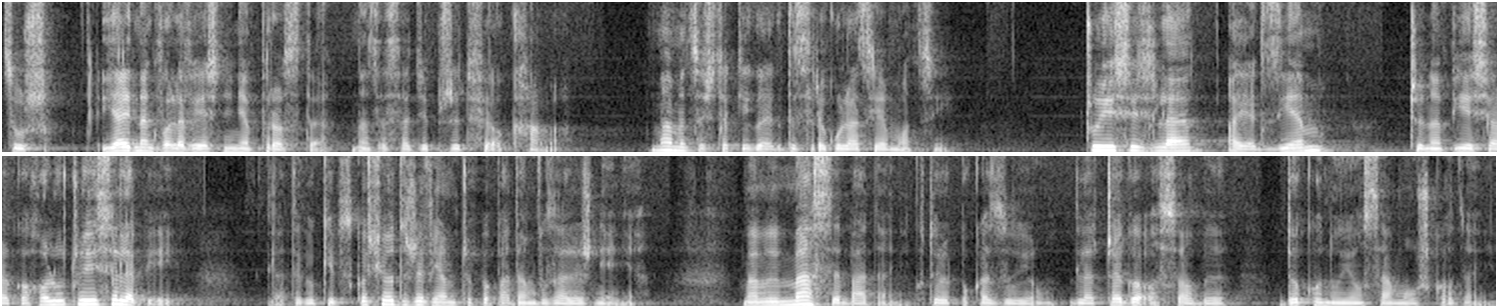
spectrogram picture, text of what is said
Cóż, ja jednak wolę wyjaśnienia proste, na zasadzie brzytwy Okhama. Mamy coś takiego jak dysregulacja emocji. Czuję się źle, a jak zjem czy napiję się alkoholu, czuję się lepiej. Dlatego kiepsko się odżywiam czy popadam w uzależnienie. Mamy masę badań, które pokazują, dlaczego osoby dokonują samouszkodzeń.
